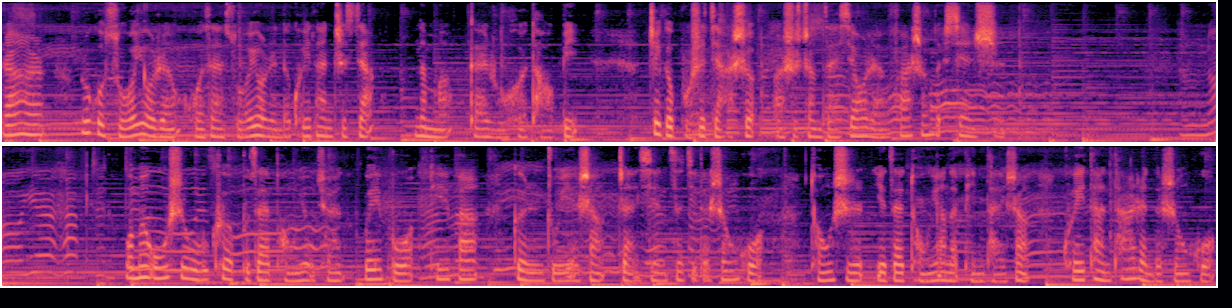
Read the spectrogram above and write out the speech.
然而，如果所有人活在所有人的窥探之下，那么该如何逃避？这个不是假设，而是正在悄然发生的现实。我们无时无刻不在朋友圈、微博、贴吧、个人主页上展现自己的生活，同时也在同样的平台上窥探他人的生活。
